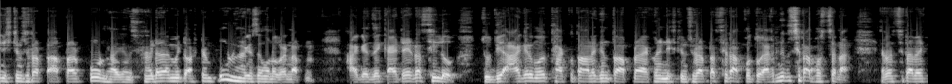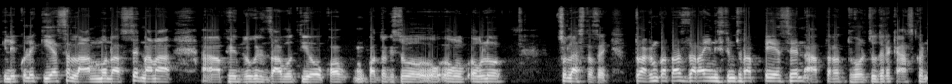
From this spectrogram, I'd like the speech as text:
ইনস্টিম সেটআপটা আপনার পূর্ণ হয়ে গেছে। মিনিট অষ্টম পূর্ণ হয়ে গেছে মনে করেন আপনার আগে যে ক্রাইটেরিয়াটা ছিল, যদি আগের মধ্যে থাকতো তাহলে কিন্তু আপনার এখন স্ক্রিন সেটআপটা সেট আপ হতো। এখন কিন্তু সেট আপ হচ্ছে না। এখন সেট আপে ক্লিক করলে কি আছে? মোড আসছে, নানা ফেসবুকের যাবতীয় কত কিছু ওগুলো চলে আসতেছে। তো এখন কথা যারা ইনস্টিম সেটআপ পেয়েছেন, আপনারা ধৈর্য ধরে কাজ করেন।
